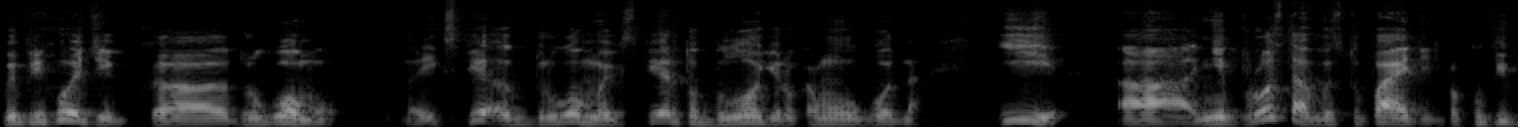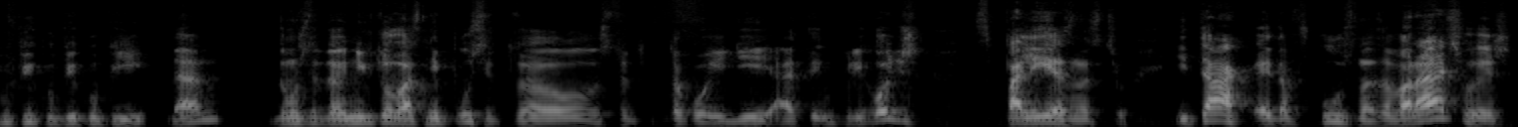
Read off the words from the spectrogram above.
Вы приходите к э, другому, экспер, к другому эксперту, блогеру, кому угодно, и а, не просто выступаете, типа, купи, купи, купи, купи, да, потому что это никто вас не пустит э, с такой идеей, а ты приходишь с полезностью. И так это вкусно заворачиваешь,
